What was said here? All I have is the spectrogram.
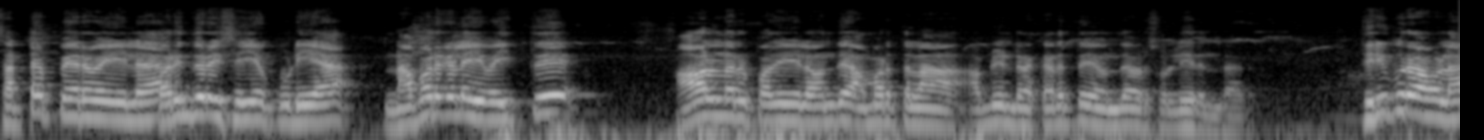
சட்டப்பேரவையில் பரிந்துரை செய்யக்கூடிய நபர்களை வைத்து ஆளுநர் பதவியில் வந்து அமர்த்தலாம் அப்படின்ற கருத்தை வந்து அவர் சொல்லியிருந்தார். திரிபுராவில்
